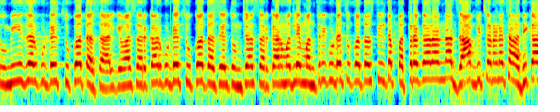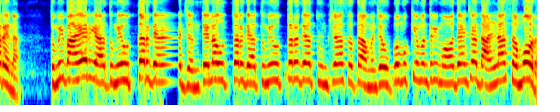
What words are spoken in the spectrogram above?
तुम्ही जर कुठे चुकत असाल किंवा सरकार कुठे चुकत असेल तुमच्या सरकारमधले मंत्री कुठे चुकत असतील तर पत्रकारांना जाब विचारण्याचा अधिकार आहे ना? तुम्ही बाहेर या तुम्ही उत्तर द्या जनतेला उत्तर द्या तुम्ही उत्तर द्या तुमच्या स्वतः म्हणजे उपमुख्यमंत्री महोदयांच्या दालनासमोर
